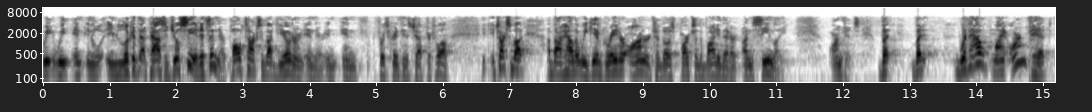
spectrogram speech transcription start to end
we, we and, and look at that passage, you'll see it. It's in there. Paul talks about deodorant in there in, in 1 Corinthians chapter 12. It, it talks about, about how that we give greater honor to those parts of the body that are unseemly. Armpits. But, but without my armpit,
